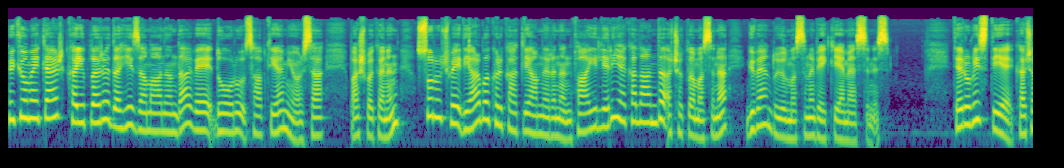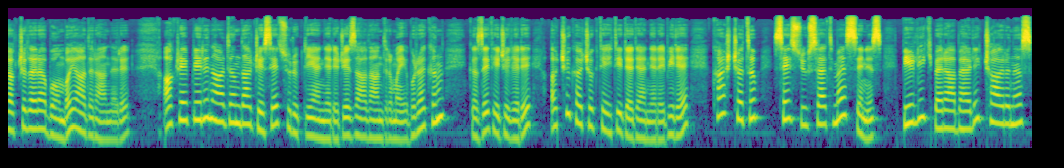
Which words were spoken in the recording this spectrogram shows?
Hükümetler kayıpları dahi zamanında ve doğru saptayamıyorsa, Başbakanın Soruç ve Diyarbakır katliamlarının failleri yakalandı açıklamasına güven duyulmasını bekleyemezsiniz terörist diye kaçakçılara bomba yağdıranları, akreplerin ardında ceset sürükleyenleri cezalandırmayı bırakın, gazetecileri açık açık tehdit edenlere bile kaş çatıp ses yükseltmezseniz birlik beraberlik çağrınız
